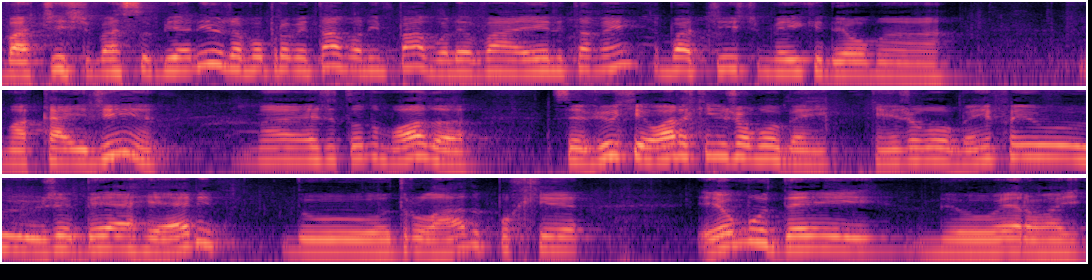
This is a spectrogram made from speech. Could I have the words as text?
Batiste vai subir ali, eu já vou aproveitar, vou limpar, vou levar ele também. O Batiste meio que deu uma, uma caidinha, mas de todo modo, ó, você viu que hora quem jogou bem. Quem jogou bem foi o GBRL do outro lado, porque eu mudei meu herói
